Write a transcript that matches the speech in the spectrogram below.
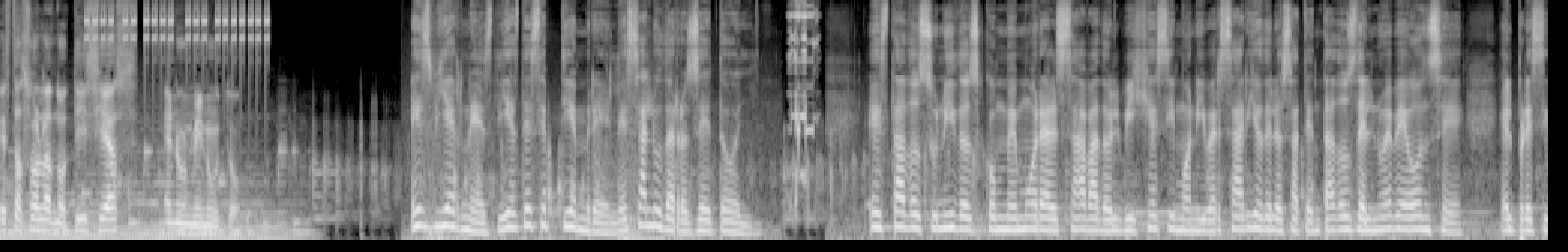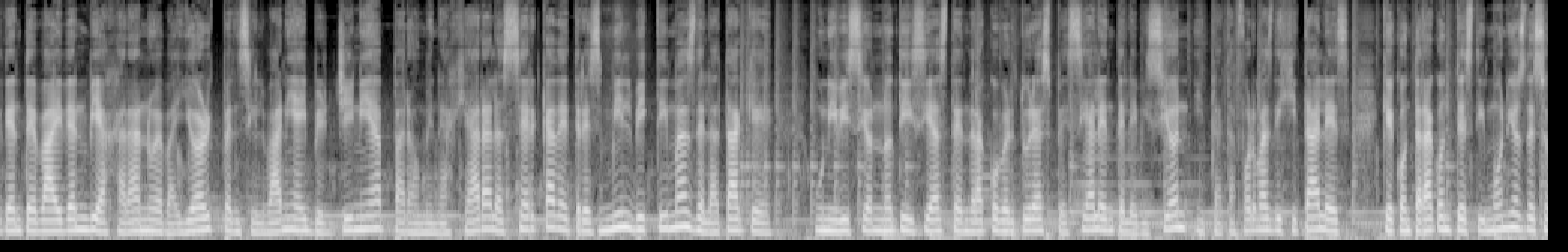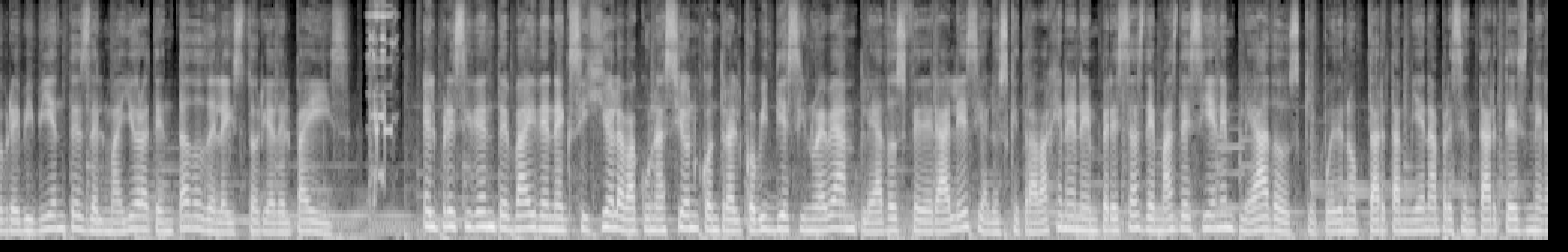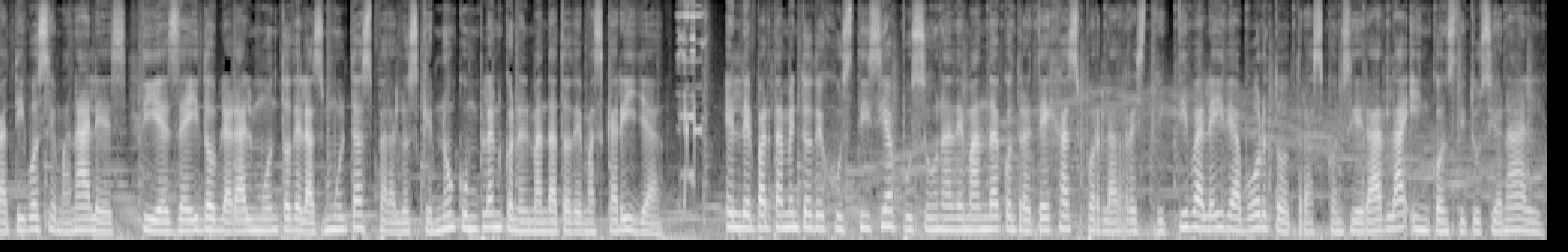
estas son las noticias en un minuto. Es viernes 10 de septiembre, les saluda Rosetol. Estados Unidos conmemora el sábado el vigésimo aniversario de los atentados del 9-11. El presidente Biden viajará a Nueva York, Pensilvania y Virginia para homenajear a las cerca de 3.000 víctimas del ataque. Univision Noticias tendrá cobertura especial en televisión y plataformas digitales que contará con testimonios de sobrevivientes del mayor atentado de la historia del país. El presidente Biden exigió la vacunación contra el COVID-19 a empleados federales y a los que trabajen en empresas de más de 100 empleados, que pueden optar también a presentar test negativos semanales. TSA doblará el monto de las multas para los que no cumplan con el mandato de mascarilla. El Departamento de Justicia puso una demanda contra Texas por la restrictiva ley de aborto tras considerarla inconstitucional.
